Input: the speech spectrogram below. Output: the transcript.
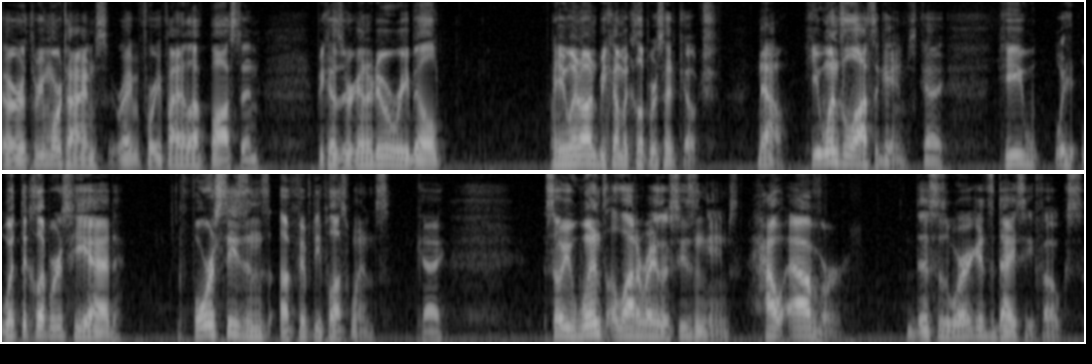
or three more times right before he finally left Boston, because they were going to do a rebuild. And he went on to become a Clippers head coach. Now he wins lots of games. Okay, he with the Clippers he had four seasons of 50 plus wins. Okay, so he wins a lot of regular season games. However, this is where it gets dicey, folks.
